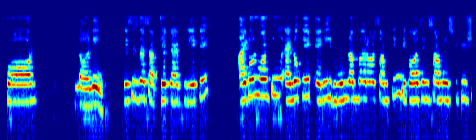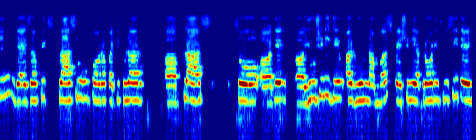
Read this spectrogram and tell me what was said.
for learning. This is the subject I've created. I don't want to allocate any room number or something because in some institution, there's a fixed classroom for a particular uh, class. So uh, they uh, usually give a room number, especially abroad. If you see, they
